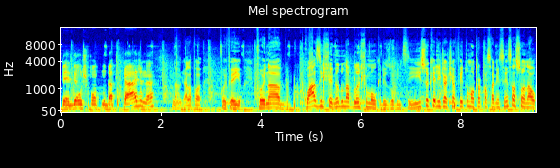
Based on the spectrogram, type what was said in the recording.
perdeu uns pontos no Gato Card, né? Não, aquela foi feio. Foi na quase chegando na Blanchimont, queridos ouvintes. E isso é que ele já tinha feito uma ultrapassagem sensacional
